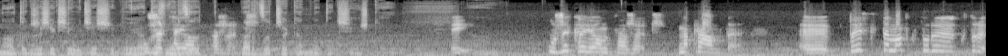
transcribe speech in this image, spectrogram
no to Grzesiek się ucieszy, bo ja też bardzo, bardzo czekam na tę książkę. I, urzekająca rzecz, naprawdę. E, to jest temat, który, który,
